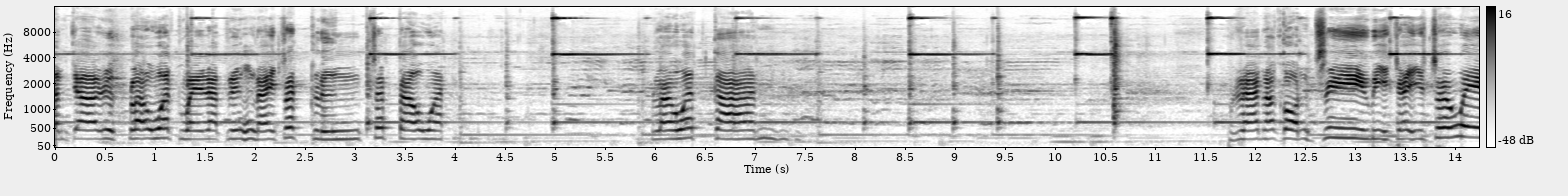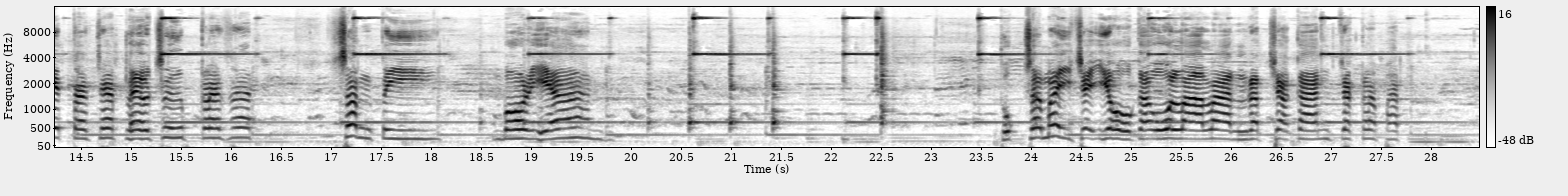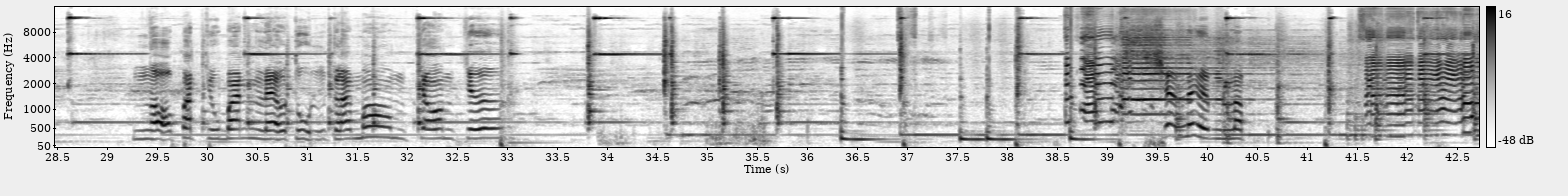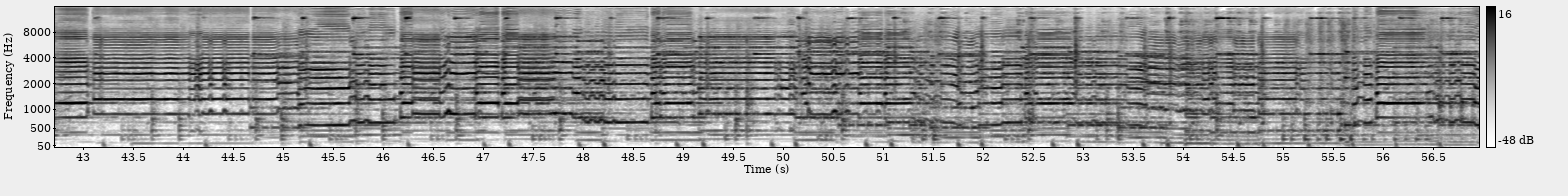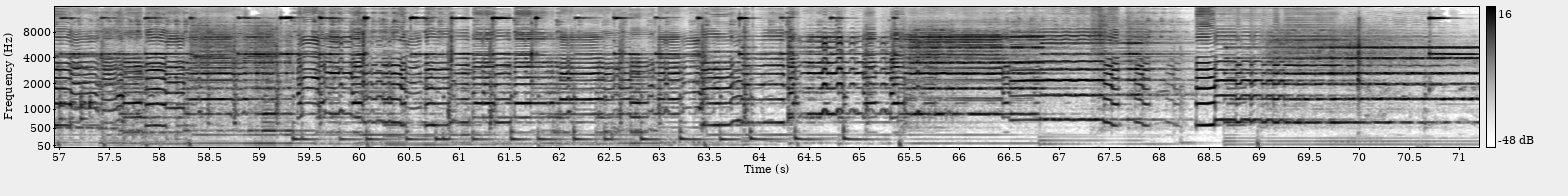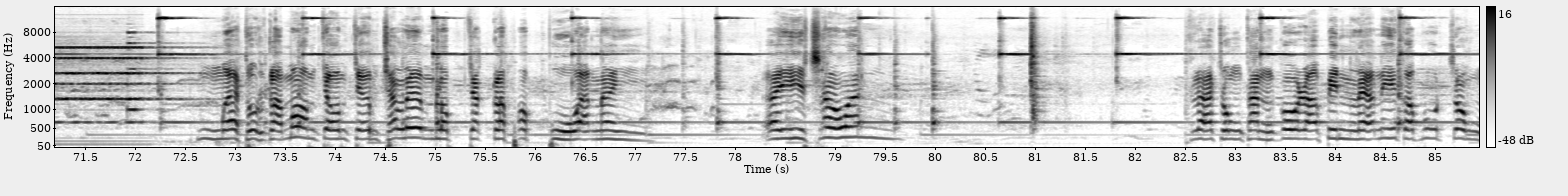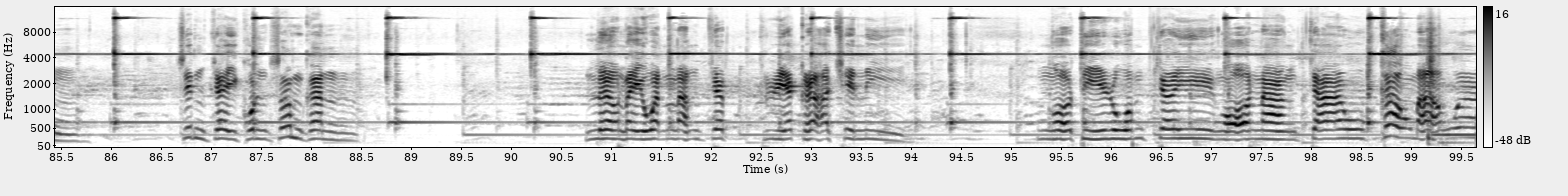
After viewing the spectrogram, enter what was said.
ารจารึกประวัติไวรัสเรื่องใดสักคลึงศตวรรษประวัติการพระนครศรีวิจัยเสเวตชัดแล้วสืบกษัตริย์สันติบริยานทุกสมัยชโยกาโอลาลานรัชกาลจักรพรรดิ เงาะปัจจุบันแล้วทุนกระม่อมจอมเจอ เฉลิมหลับ กระม่อมโจมเจิมเฉลิมหลบจักกระพบปัวในไอสวรรค์พระทรงท่านโกระปินแล้วนี่ก็พูดทรง สิ้นใจคนสำคัญ แล้วในวันนั้นจะเรียกราชินีงอที่รวมใจงอนางเจ้าเข้ามาไหว้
